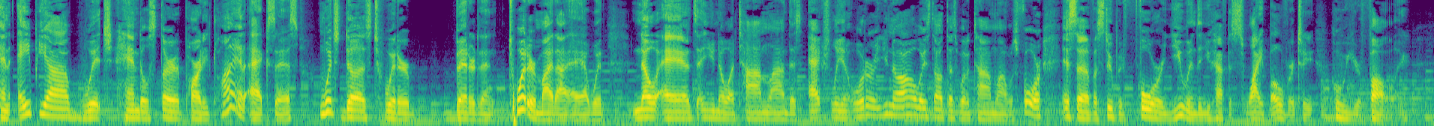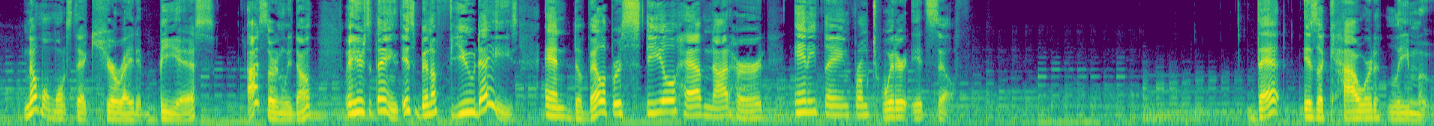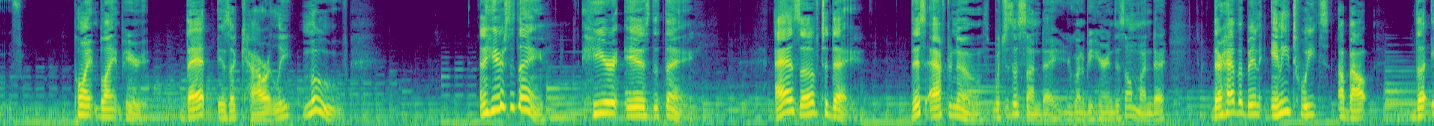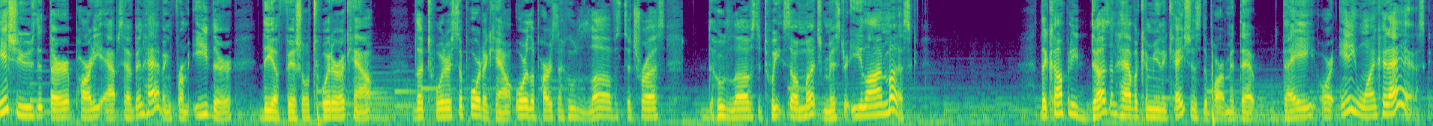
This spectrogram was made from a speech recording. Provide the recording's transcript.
an API which handles third party client access, which does Twitter better than Twitter, might I add, with no ads and you know a timeline that's actually in order. You know, I always thought that's what a timeline was for instead of a stupid for you and then you have to swipe over to who you're following. No one wants that curated BS. I certainly don't. But here's the thing it's been a few days, and developers still have not heard anything from Twitter itself. That is a cowardly move. Point blank, period. That is a cowardly move. And here's the thing. Here is the thing. As of today, this afternoon, which is a Sunday, you're going to be hearing this on Monday, there haven't been any tweets about the issues that third party apps have been having from either the official Twitter account, the Twitter support account, or the person who loves to trust, who loves to tweet so much, Mr. Elon Musk. The company doesn't have a communications department that they or anyone could ask.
